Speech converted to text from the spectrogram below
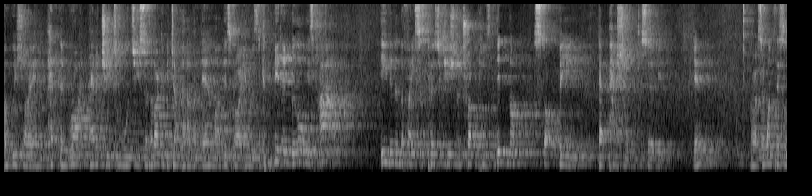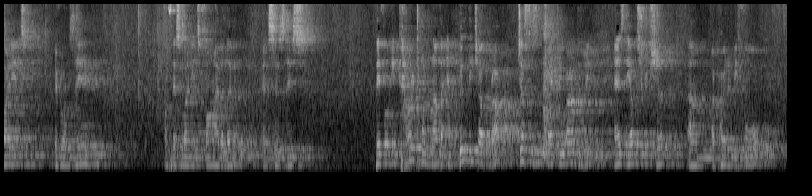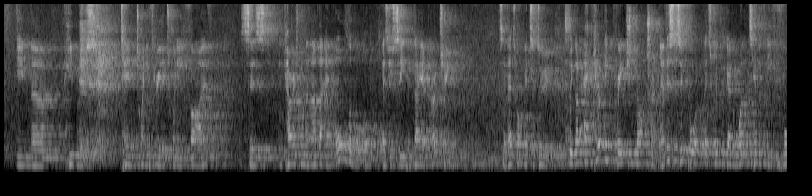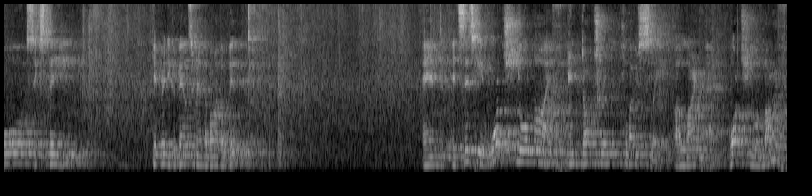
I wish I had the right attitude towards you so that I could be jumping up and down like this guy who was committed with all his heart. Even in the face of persecution and trouble, he did not stop being that passionate to serve you. Yeah? All right, so 1 Thessalonians, everyone's there. 1 Thessalonians 5 11, and it says this Therefore, encourage one another and build each other up, just as in fact you are doing, as the other scripture um, I quoted before in um, Hebrews 10 23 to 25. It says, Encourage one another, and all the more as you see the day approaching. So that's what we're to do. We've got to accurately preach doctrine. Now, this is important. Let's quickly go to 1 Timothy 4 16. Get ready to bounce around the Bible a bit. And it says here, watch your life and doctrine closely. I like that. Watch your life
